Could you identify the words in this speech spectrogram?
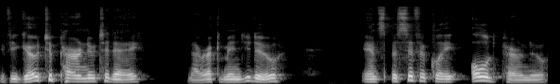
If you go to Pärnu today, and I recommend you do, and specifically Old Pärnu,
